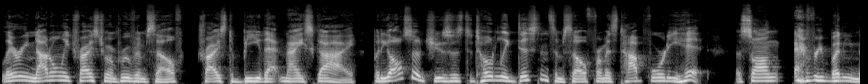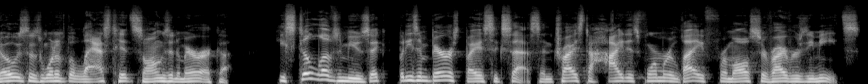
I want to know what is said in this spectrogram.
Larry not only tries to improve himself, tries to be that nice guy, but he also chooses to totally distance himself from his top 40 hit, a song everybody knows as one of the last hit songs in America. He still loves music, but he's embarrassed by his success and tries to hide his former life from all survivors he meets.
